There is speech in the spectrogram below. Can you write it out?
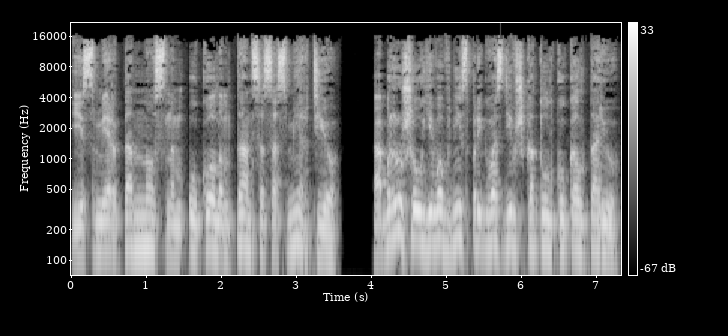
И смертоносным уколом танца со смертью обрушил его вниз, пригвоздив шкатулку к алтарю.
